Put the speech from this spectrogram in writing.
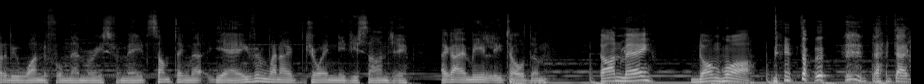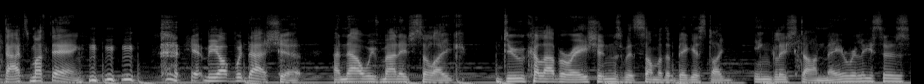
got to be wonderful memories for me. It's something that, yeah, even when I joined Niji Sanji, like I immediately told them, Danmei, Donghua, that, that, that's my thing. Hit me up with that shit. And now we've managed to like do collaborations with some of the biggest like English Danmei releases.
